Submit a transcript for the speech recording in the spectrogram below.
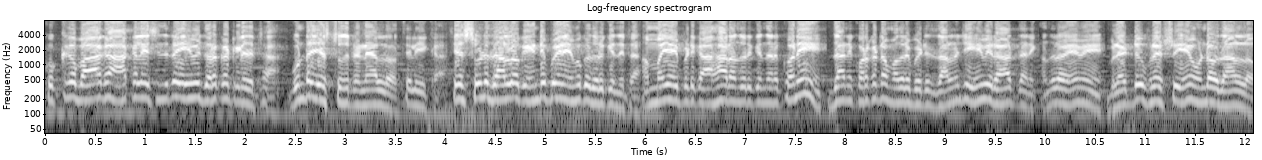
కుక్క బాగా ఆకలేసిందిట ఏమీ దొరకట్లేదట. గుంట చేస్తుందట నేలలో తెలియక. చేస్తుంటే దానిలో ఒక ఎండిపోయిన ఎముక దొరికిందిట. అమ్మయ్య ఇప్పటికి ఆహారం దొరికింది అనుకొని దాన్ని కొరకటం మొదలు పెట్టింది దాని నుంచి ఏమి రాదు దానికి. అందులో ఏమి బ్లడ్ ఫ్లెష్ ఏమి ఉండవు దానిలో.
